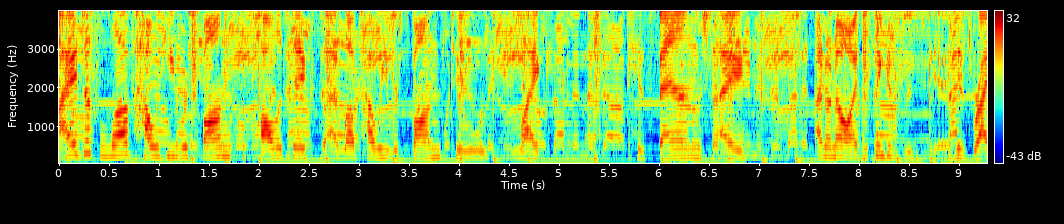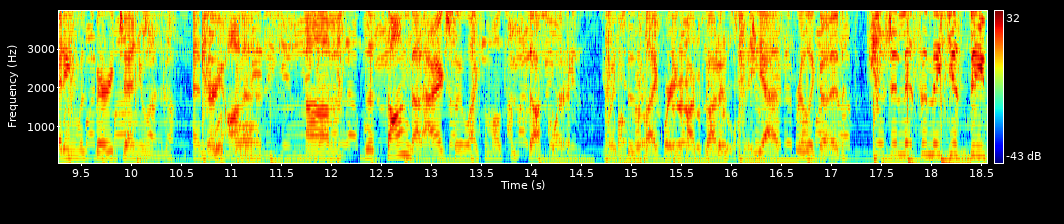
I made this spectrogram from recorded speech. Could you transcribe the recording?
I just love how he responds to politics. I love how he responds to like uh, his fans. I I don't know. I just think his his writing was very genuine and very honest. Um, the song that I actually like the most is Duckworth, which is like where he talks about good his one. yeah, it's really good. Children listen, it gets deep.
